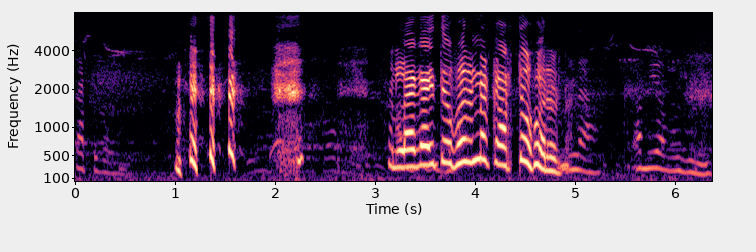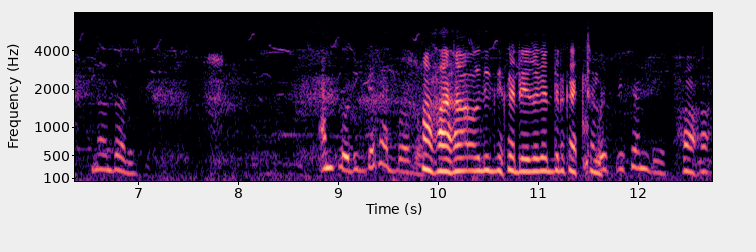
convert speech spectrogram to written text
কাটতে লাগাইতে পারো না কাটতেও পারো না। আমি বুঝিনি। না ধরো। আমি ওদিক দিয়ে কাটবো আবার। হ্যাঁ হ্যাঁ হ্যাঁ ওদিক দিয়ে কাটে এই জায়গায় দিয়ে কাটছে না। হ্যাঁ হ্যাঁ।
